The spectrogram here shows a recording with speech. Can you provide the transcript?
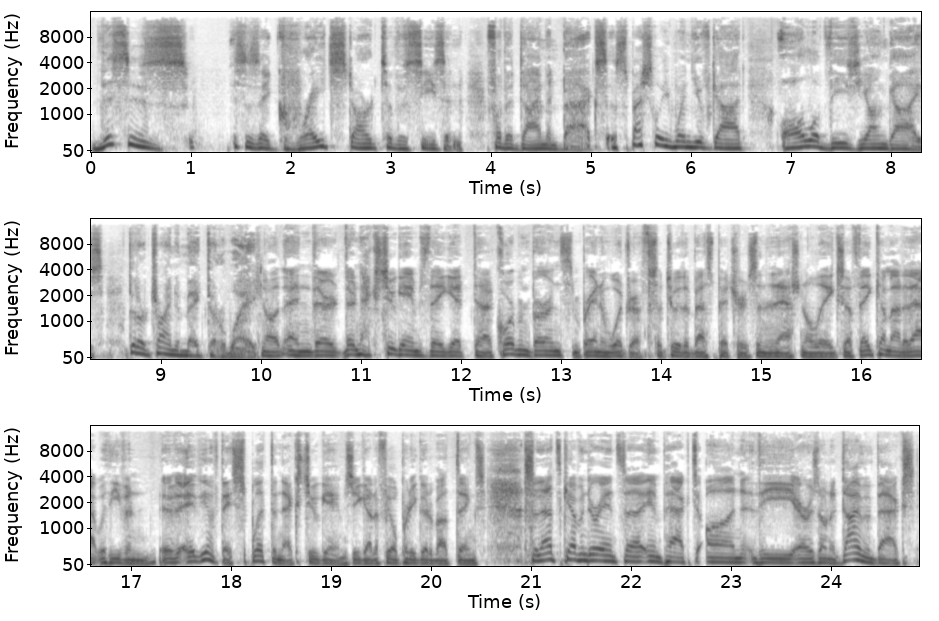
This is this is a great start to the season for the Diamondbacks, especially when you've got all of these young guys that are trying to make their way. No, and their their next two games they get uh, Corbin Burnes and Brandon Woodruff, so two of the best pitchers in the National League. So if they come out of that with even if, even if they split the next two games, you got to feel pretty good about things. So that's Kevin Durant's uh, impact on the Arizona Diamondbacks.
